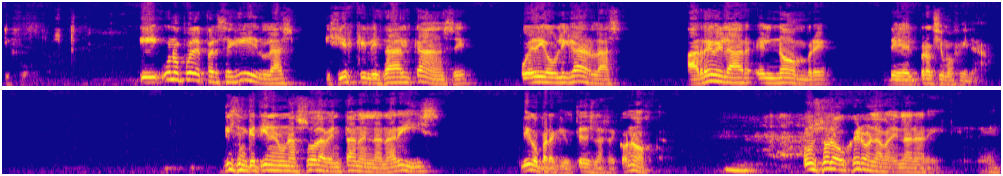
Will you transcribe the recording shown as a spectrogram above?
difuntos. Y uno puede perseguirlas, y si es que les da alcance, puede obligarlas a revelar el nombre del próximo final. Dicen que tienen una sola ventana en la nariz, digo para que ustedes las reconozcan. Un solo agujero en la, en la nariz tienen, ¿eh?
